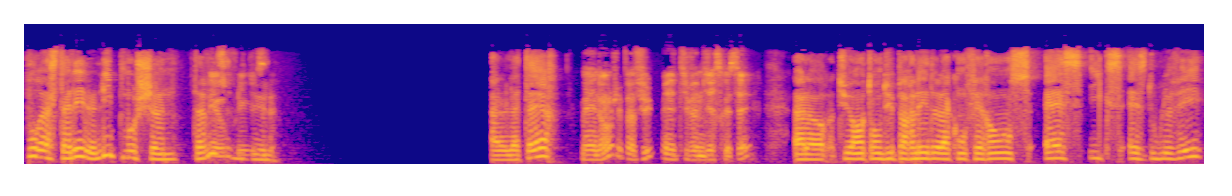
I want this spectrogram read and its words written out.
pour installer le Leap Motion. T'as vu Et ce au plus. bidule Allô, la Terre Mais non, j'ai pas vu. Mais tu vas me dire ce que c'est Alors, tu as entendu parler de la conférence SXSW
